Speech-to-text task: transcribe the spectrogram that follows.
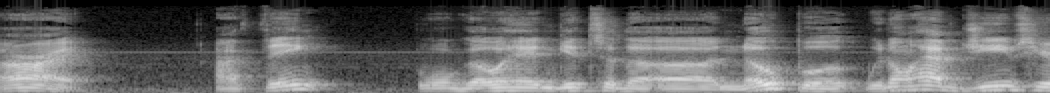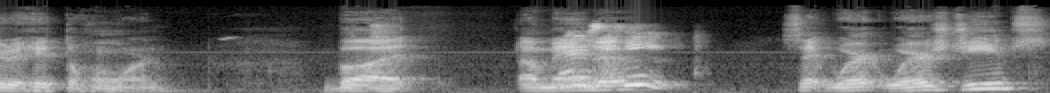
All right, I think we'll go ahead and get to the uh, notebook. We don't have Jeeves here to hit the horn, but Where's Amanda, he? said, where where's Jeeves?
